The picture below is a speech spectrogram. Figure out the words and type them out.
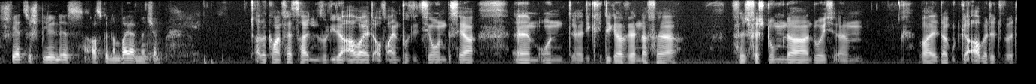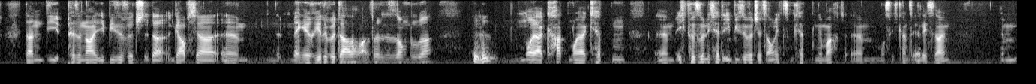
schwer zu spielen ist, ausgenommen Bayern München. Also kann man festhalten, solide Arbeit auf allen Positionen bisher ähm, und äh, die Kritiker werden dafür ver verstummen dadurch, ähm, weil da gut gearbeitet wird. Dann die Personal Ibisevic, da gab es ja ähm, eine Menge Redebedarf am Anfang der Saison drüber. Mhm. Neuer Cut, neuer Captain. Ähm, ich persönlich hätte Ibisevic jetzt auch nicht zum Captain gemacht, ähm, muss ich ganz ehrlich sein. Ähm,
